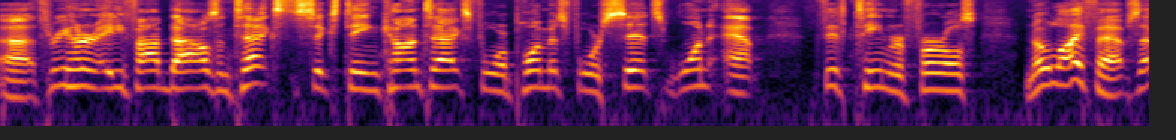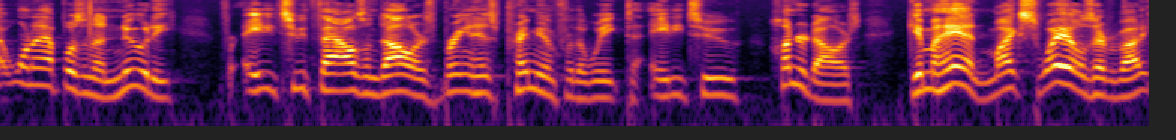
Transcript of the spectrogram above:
Uh, 385 dials and texts, 16 contacts, four appointments, four sits, one app, 15 referrals, no life apps. That one app was an annuity for $82,000, bringing his premium for the week to $8,200. Give him a hand. Mike Swales, everybody.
